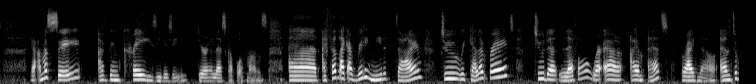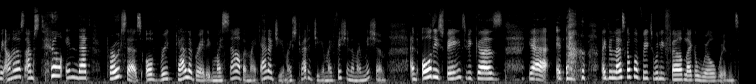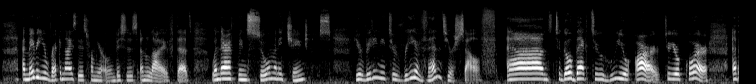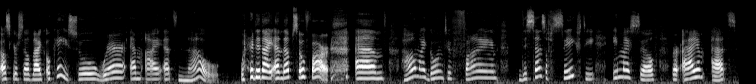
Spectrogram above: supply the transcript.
Yeah, I must say, I've been crazy busy during the last couple of months. And I felt like I really needed time to recalibrate to the level where uh, I am at right now. And to be honest, I'm still in that process of recalibrating myself and my energy and my strategy and my vision and my mission and all these things because yeah it like the last couple of weeks really felt like a whirlwind. And maybe you recognize this from your own business and life that when there have been so many changes you really need to reinvent yourself and to go back to who you are, to your core, and ask yourself, like, okay, so where am I at now? Where did I end up so far? And how am I going to find this sense of safety in myself where I am at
